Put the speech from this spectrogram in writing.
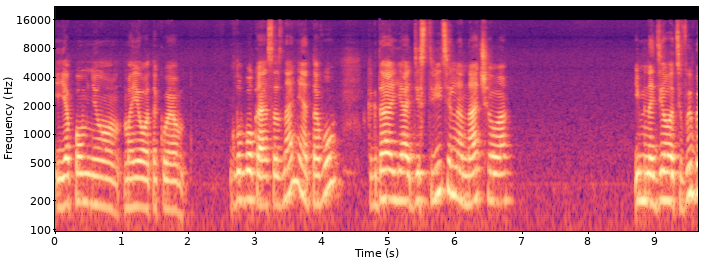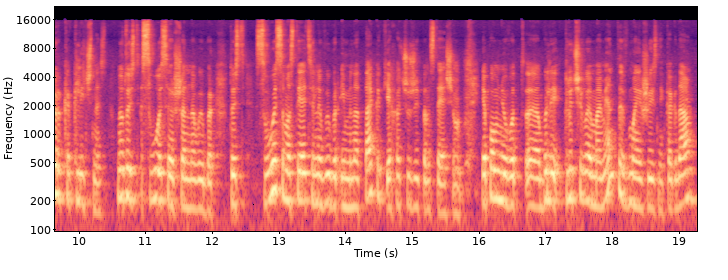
и я помню мое такое глубокое осознание того, когда я действительно начала именно делать выбор как личность. Ну, то есть свой совершенно выбор. То есть свой самостоятельный выбор именно так, как я хочу жить по-настоящему. Я помню, вот э, были ключевые моменты в моей жизни, когда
